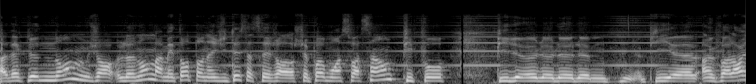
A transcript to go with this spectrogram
avec le nombre, genre, le nombre, admettons, ton agilité, ça serait genre, je sais pas, moins 60, puis faut. Puis le. le, le, le puis euh, un voleur,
